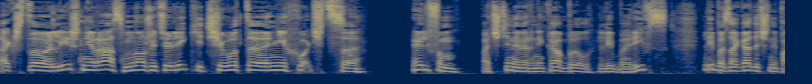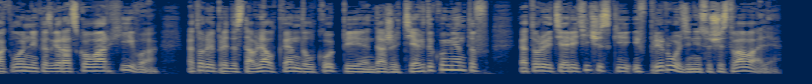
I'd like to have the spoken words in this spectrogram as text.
Так что лишний раз множить улики чего-то не хочется. Эльфом почти наверняка был либо Ривс, либо загадочный поклонник из городского архива, который предоставлял Кэндл копии даже тех документов, которые теоретически и в природе не существовали.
